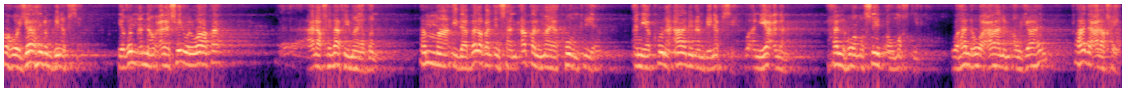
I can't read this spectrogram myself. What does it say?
فهو جاهل بنفسه. يظن أنه على شيء والواقع على خلاف ما يظن. أما إذا بلغ الإنسان أقل ما يكون فيها أن يكون عالما بنفسه وأن يعلم هل هو مصيب أو مخطئ وهل هو عالم أو جاهل فهذا على خير.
